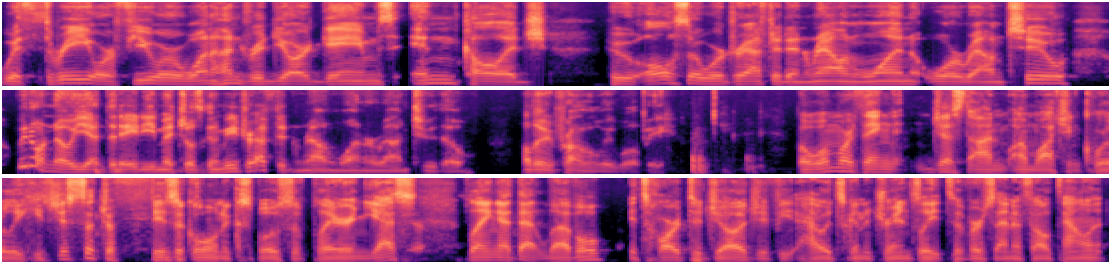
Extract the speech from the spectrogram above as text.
with three or fewer 100 yard games in college who also were drafted in round one or round two. We don't know yet that AD Mitchell is going to be drafted in round one or round two, though, although he probably will be. But one more thing, just on on watching Corley, he's just such a physical and explosive player. And yes, yeah. playing at that level, it's hard to judge if he, how it's going to translate to versus NFL talent.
